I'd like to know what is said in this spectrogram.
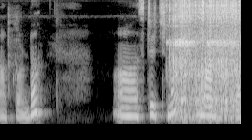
ಹಾಕ್ಕೊಂಡು ಸ್ಟಿಚ್ನ ಮಾಡ್ಕೊತಾ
